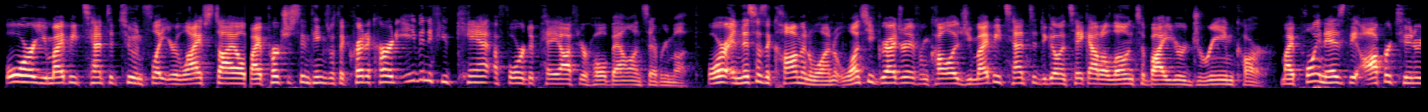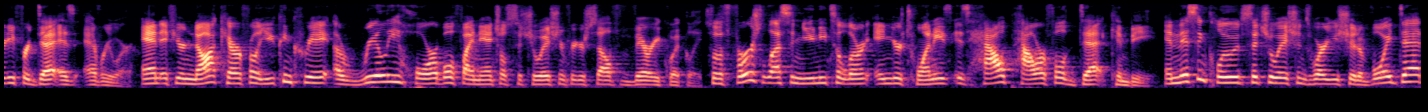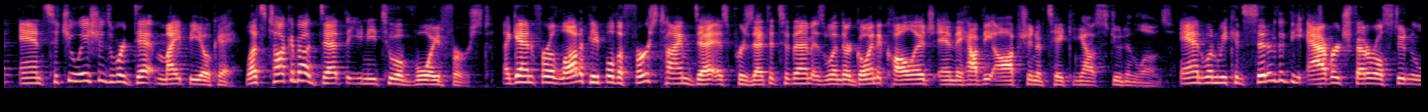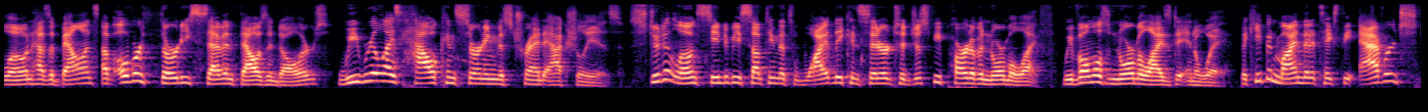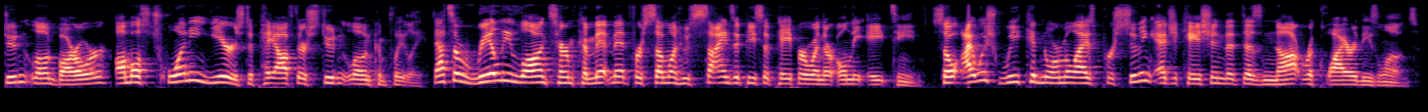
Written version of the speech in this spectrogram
Or you might be tempted to inflate your lifestyle by purchasing things with a credit card, even if you can't afford to pay off your whole balance every month. Or, and this is a common one, once you graduate from college, you might be tempted to go and take out a loan to buy your dream car. My point is, the opportunity for debt is everywhere. And if you're not careful, you can create a really horrible financial situation for yourself very quickly. So, the first lesson you need to learn in your 20s is how powerful debt can be. And this includes situations where you should avoid debt and situations where debt might be okay. Let's talk about debt that you need to avoid first. Again, for a lot of people, the first time debt is presented to them is when they're going to college and they have the option of taking out student loans. And when we consider that the average federal student loan has a balance of over $37,000, we realize how concerning this trend actually is. Student loans seem to be something that's widely considered to just be part of a normal life. We've almost normalized it in a way. But keep in mind that it takes the average student loan borrower almost 20 years to pay off their student loan completely. That's a really long term commitment for someone who signs a piece of paper when they're only 18. So I wish we could normalize pursuing education that does not require these loans.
